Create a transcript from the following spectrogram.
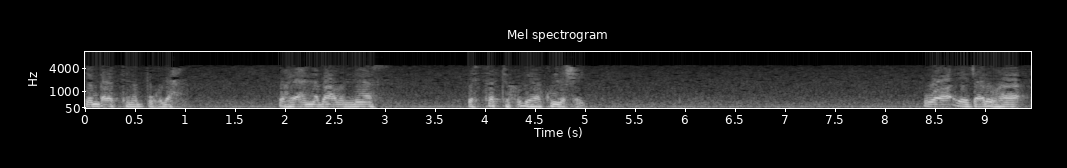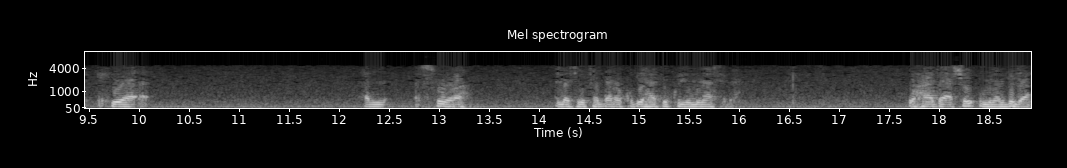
ينبغي التنبه له وهي أن بعض الناس يستفتح بها كل شيء ويجعلها هي السورة التي يتبرك بها في كل مناسبة. وهذا شيء من البدع.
